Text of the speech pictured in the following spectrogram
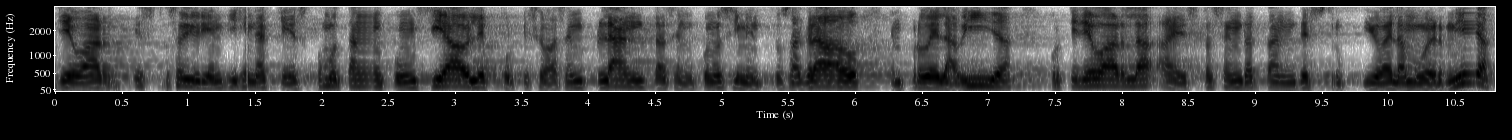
llevar esta sabiduría indígena que es como tan confiable porque se basa en plantas, en un conocimiento sagrado, en pro de la vida? ¿Por qué llevarla a esta senda tan destructiva de la modernidad?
